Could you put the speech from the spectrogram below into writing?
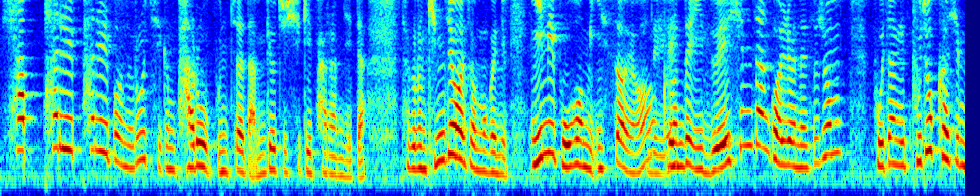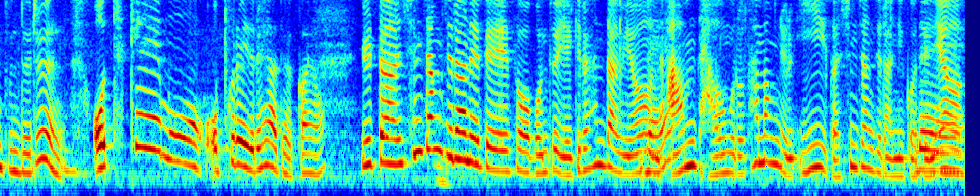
샵 8181번으로 지금 바로 문자 남겨주시기 바랍니다. 자, 그럼 김재원 전문가님 이미 보험이 있어요. 네. 그런데 이 뇌심장 관련해서 좀 보장이 부족하신 분들은 어떻게 뭐 업그레이드를 해야 될까요? 일단 심장 질환에 대해서 먼저 얘기를 한다면 네. 암 다음으로 사망률 2위가 심장 질환이거든요. 네.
